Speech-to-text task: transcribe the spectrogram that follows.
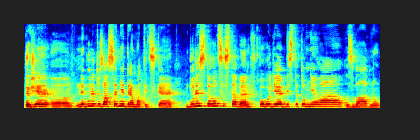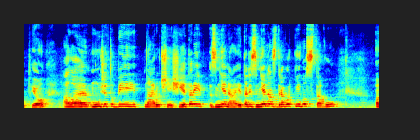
Takže uh, nebude to zásadně dramatické, bude z toho cesta ven, v pohodě byste to měla zvládnout, jo? Ale může to být náročnější. Je tady změna, je tady změna zdravotního stavu, uh,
